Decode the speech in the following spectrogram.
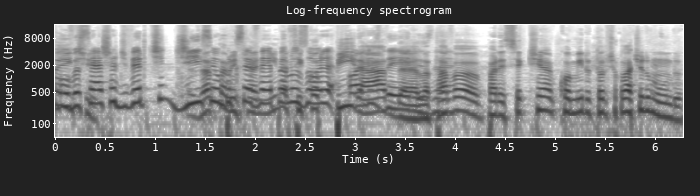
exatamente. você acha divertidíssimo, porque Exatamente, você a vê Nina pelos ficou olho- olhos pirada, deles. ela né? tava, parecia que tinha comido todo o chocolate do mundo.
